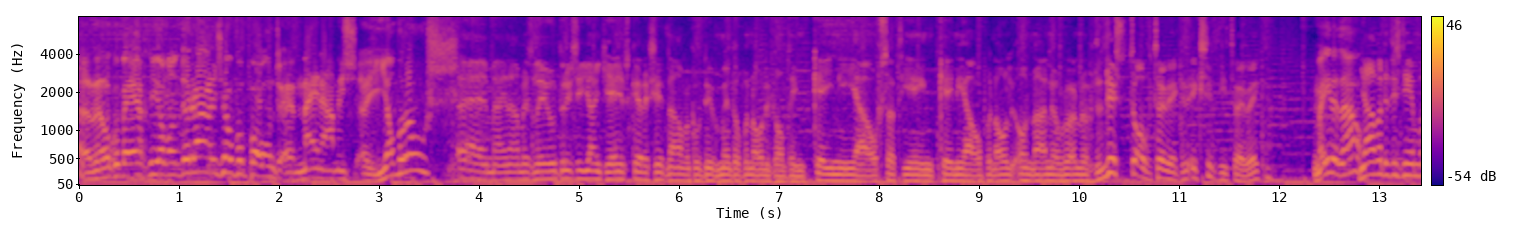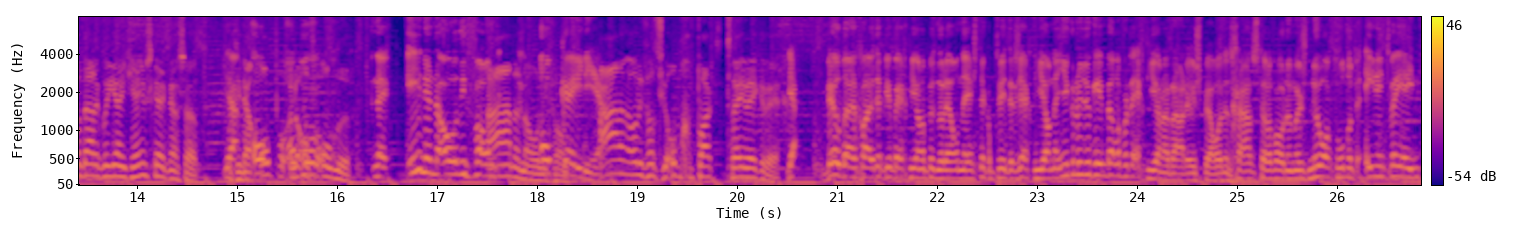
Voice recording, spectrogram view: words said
Uh, welkom bij Echte Jan, de radioshow van Poont. Uh, mijn naam is uh, Jan Roos. En mijn naam is Leo Driessen. Jantje Heemskerk zit namelijk op dit moment op een olifant in Kenia. Of staat hij in Kenia op een olifant? Oh, nou, nou, nou, dit is over twee weken. Ik zit hier twee weken. Meen je dat nou? Ja, maar het is niet helemaal duidelijk waar Jantje Heemskerk nou zat. Ja, is hij nou op, op, of onder? Nee, in een olifant, Aan een olifant. op Kenia. Aan een olifant is hij opgepakt, twee weken weg. Ja, beeld heb je op echtejan.nl. Hashtag op Twitter is Echte Jan. En je kunt natuurlijk inbellen voor het Echte Jan radiospel. En het gratis telefoonnummer is 0800 1121.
